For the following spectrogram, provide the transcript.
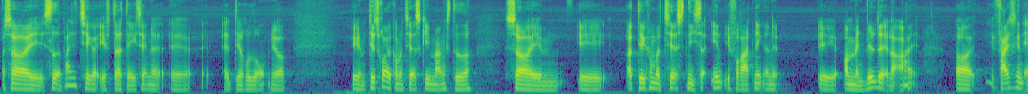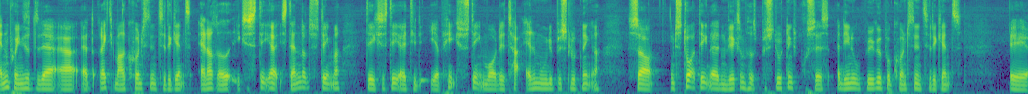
og så øh, sidder jeg bare og tjekker efter, at dataen er, øh, at det rydder ordentligt op. Øh, det tror jeg kommer til at ske mange steder. Så, øh, øh, og det kommer til at snige sig ind i forretningerne, øh, om man vil det eller ej. Og faktisk en anden pointe til det der er, at rigtig meget kunstig intelligens allerede eksisterer i standardsystemer. Det eksisterer i dit ERP-system, hvor det tager alle mulige beslutninger. Så en stor del af den virksomheds beslutningsproces er lige nu bygget på kunstig intelligens. Øh,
